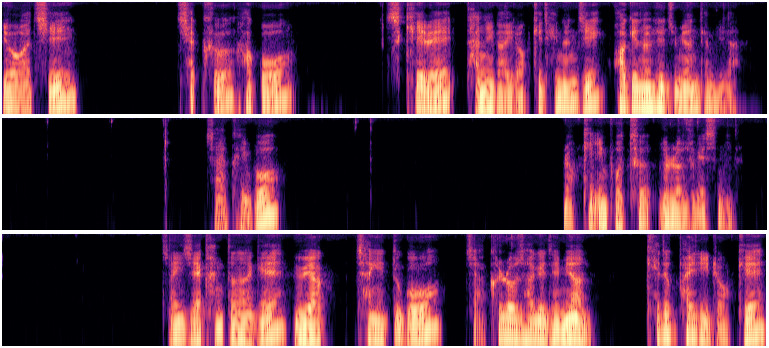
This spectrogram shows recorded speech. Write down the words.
이와 같이 체크하고 스케일의 단위가 이렇게 되는지 확인을 해주면 됩니다. 자, 그리고 이렇게 임포트 눌러주겠습니다. 자, 이제 간단하게 요약 창이 뜨고 자, 클로즈 하게 되면 캐드 파일이 이렇게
